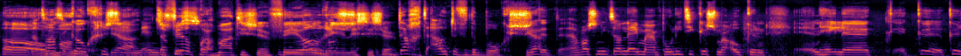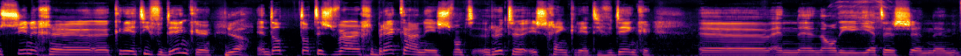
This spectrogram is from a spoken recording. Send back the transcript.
Oh, Dat had ik ook gezien. En het is dat veel is- pragmatischer, veel was- realistischer. die dacht out of the box. Dat- hij was niet alleen maar een politicus, maar ook een, een hele kunstzinnige, eh, creatieve denker. En dat, dat is waar gebrek aan is. Want Rutte is geen creatieve denker. Eh, en, en al die jetters en, en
